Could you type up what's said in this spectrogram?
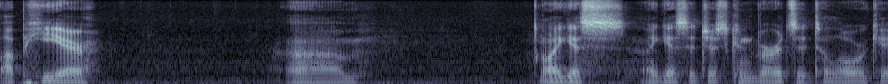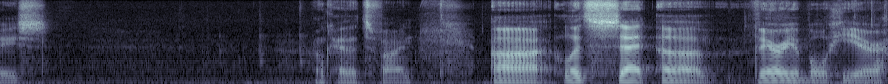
up here, um, well, I guess I guess it just converts it to lowercase. Okay, that's fine. Uh, let's set a variable here.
